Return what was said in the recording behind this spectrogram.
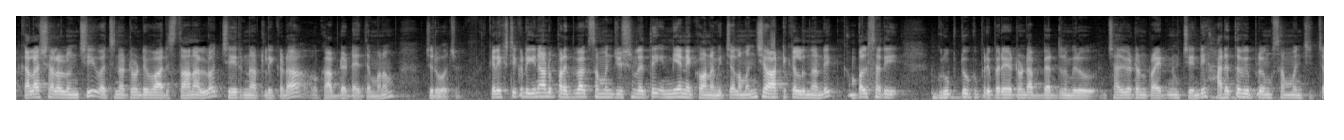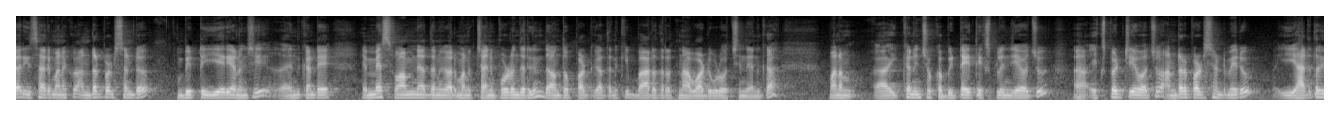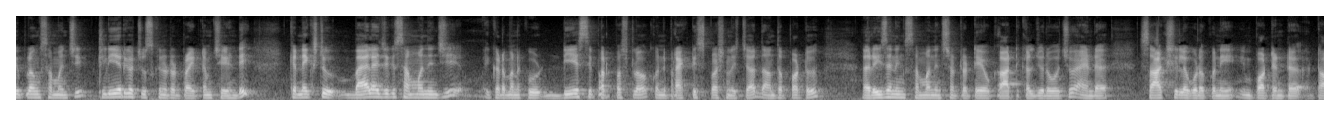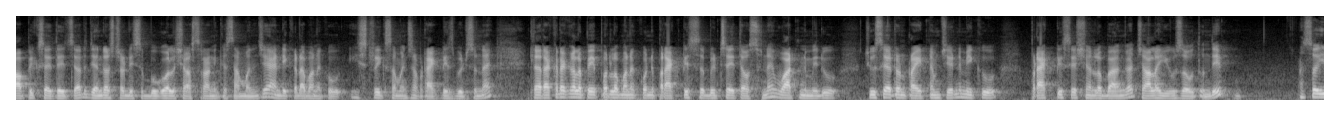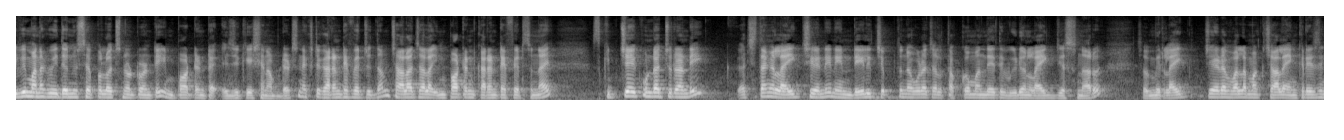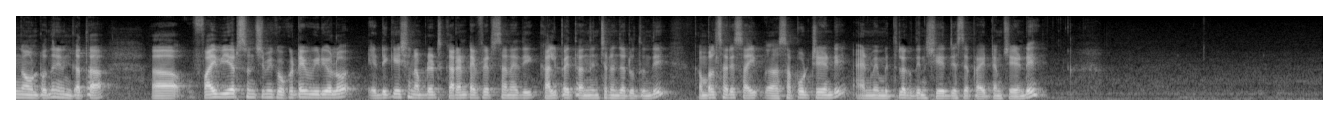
కళాశాల నుంచి వచ్చినటువంటి వారి స్థానాల్లో చేరినట్లు ఇక్కడ ఒక అప్డేట్ అయితే మనం చూడవచ్చు. ఇక నెక్స్ట్ ఇక్కడ ఈనాడు ప్రతిభకు సంబంధించి చూసినట్లయితే ఇండియన్ ఎకానమీ చాలా మంచి ఆర్టికల్ ఉందండి. కంపల్సరీ గ్రూప్ టూకి ప్రిపేర్ అయ్యేటువంటి అభ్యర్థులు మీరు చదివేటువంటి ప్రయత్నం చేయండి. హరిత విప్లవం సంబంధించి ఇచ్చారు ఈసారి మనకు హండ్రెడ్ పర్సెంట్ బిట్ ఈ ఏరియా నుంచి ఎందుకంటే ఎంఎస్ స్వామినాథన్ గారు మనకు చనిపోవడం జరిగింది. దాంతోపాటుగా అతనికి భారతరత్న అవార్డు కూడా వచ్చింది కనుక. మనం ఇక్కడ నుంచి ఒక బిట్ అయితే ఎక్స్ప్లెయిన్ చేయవచ్చు ఎక్స్పెక్ట్ చేయవచ్చు. హండ్రెడ్ పర్సెంట్ మీరు ఈ హరిత విప్లవం సంబంధించి క్లియర్గా చూసుకునేటువంటి ప్రయత్నం చేయండి. ఇక నెక్స్ట్ బయాలజీకి సంబంధించి ఇక్కడ మనకు డిఎస్సి పర్పస్లో కొన్ని ప్రాక్టీస్ ప్రశ్నలు ఇచ్చారు. దాంతోపాటు రీజనింగ్ సంబంధించినటువంటి ఒక ఆర్టికల్ చూడవచ్చు. అండ్ సాక్షిలో కూడా కొన్ని ఇంపార్టెంట్ టాపిక్స్ అయితే ఇచ్చారు. జనరల్ స్టడీస్ భూగోళ శాస్త్రానికి సంబంధించి. అండ్ ఇక్కడ మనకు హిస్టరీకి సంబంధించిన ప్రాక్టీస్ బిట్స్ ఉన్నాయి. ఇట్లా రకరకాల పేపర్లో మనకు కొన్ని ప్రాక్టీస్ బిట్స్ అయితే వస్తున్నాయి. వాటిని మీరు చూసేటువంటి ప్రయత్నం చేయండి. మీకు ప్రాక్టీస్ సెషన్లో భాగంగా చాలా యూజ్ అవుతుంది. సో ఇవి మనకు ఇదే న్యూస్ పేపర్లో వచ్చినటువంటి important education updates next current affairs చూద్దాం. చాలా చాలా ఇంపార్టెంట్ కరెంట్ అఫేర్స్ ఉన్నాయి. స్కిప్ చేయకుండా చూడండి. ఖచ్చితంగా లైక్ చేయండి. నేను డైలీ చెప్తున్నా కూడా చాలా తక్కువ మంది అయితే వీడియోని లైక్ చేస్తున్నారు. సో మీరు లైక్ చేయడం వల్ల మాకు చాలా ఎంకరేజింగ్గా ఉంటుంది. నేను గత ఫైవ్ ఇయర్స్ నుంచి మీకు ఒకటే వీడియోలో ఎడ్యుకేషన్ అప్డేట్స్ కరెంట్ అఫైర్స్ అనేది కలిపి అయితే అందించడం జరుగుతుంది. కంపల్సరీ సై సపోర్ట్ చేయండి. అండ్ మీ మిత్రులకు దీన్ని షేర్ చేసే ప్రయత్నం చేయండి.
